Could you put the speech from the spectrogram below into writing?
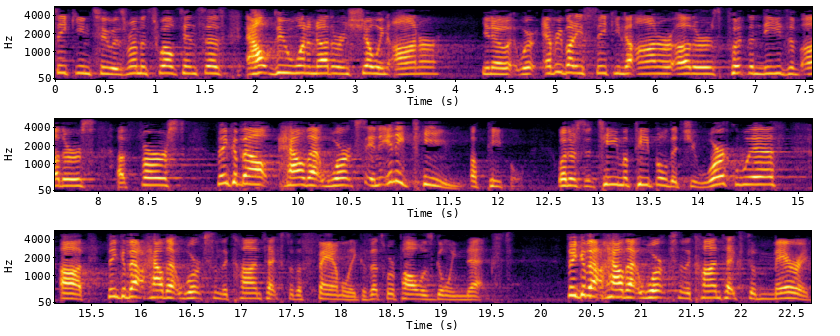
seeking to, as Romans 12:10 says, outdo one another in showing honor. You know, where everybody's seeking to honor others, put the needs of others uh, first. Think about how that works in any team of people, whether it's a team of people that you work with. Uh, think about how that works in the context of the family, because that's where Paul was going next. Think about how that works in the context of marriage.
